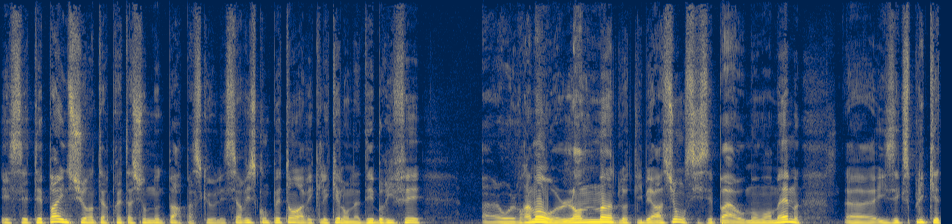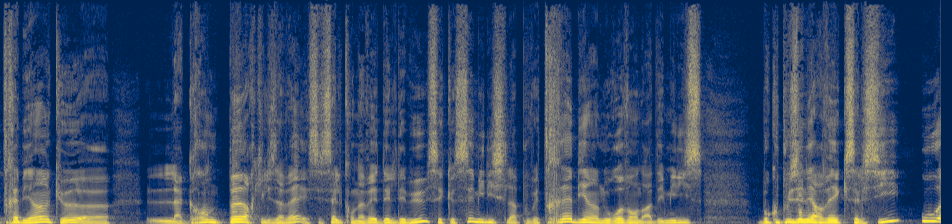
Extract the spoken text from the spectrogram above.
et c'était pas une surinterprétation de notre part, parce que les services compétents avec lesquels on a débriefé euh, vraiment au lendemain de notre libération, si c'est pas au moment même, euh, ils expliquaient très bien que la grande peur qu'ils avaient, et c'est celle qu'on avait dès le début, c'est que ces milices-là pouvaient très bien nous revendre à des milices beaucoup plus énervées que celles-ci, ou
